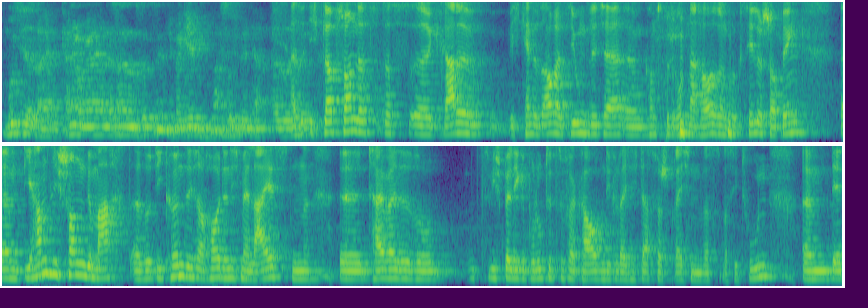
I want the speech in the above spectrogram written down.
Muss ja sein. Kann ja auch gar nicht anders sein, sonst wird es nicht mehr geben nach so vielen Jahren. Also, also ich glaube schon, dass, dass äh, gerade, ich kenne das auch als Jugendlicher, äh, kommst betrunken nach Hause und guckst Teleshopping. Ähm, die haben sich schon gemacht, also die können sich auch heute nicht mehr leisten, äh, teilweise so zwiespältige Produkte zu verkaufen, die vielleicht nicht das versprechen, was, was sie tun. Ähm, der,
